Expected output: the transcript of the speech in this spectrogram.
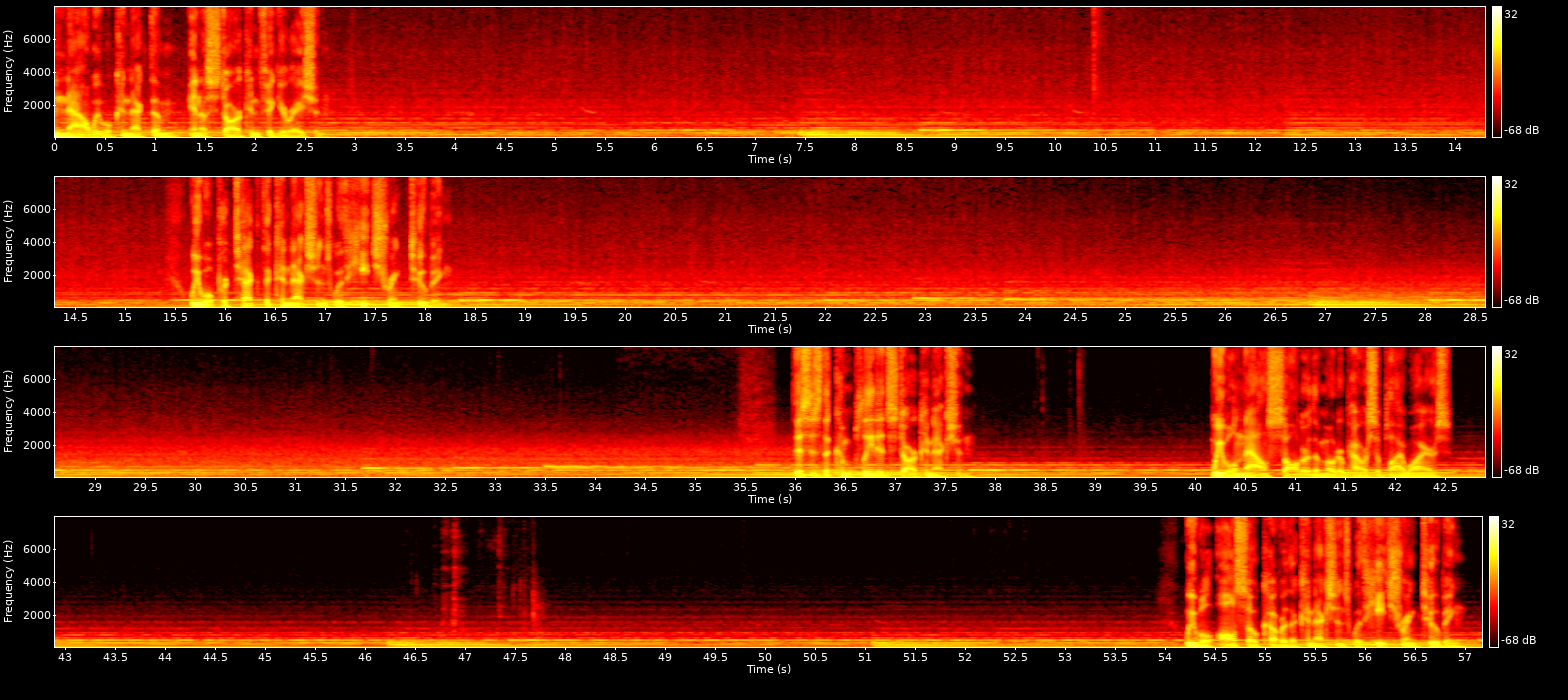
And now we will connect them in a star configuration. We will protect the connections with heat shrink tubing This is the completed star connection. We will now solder the motor power supply wires. We will also cover the connections with heat shrink tubing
